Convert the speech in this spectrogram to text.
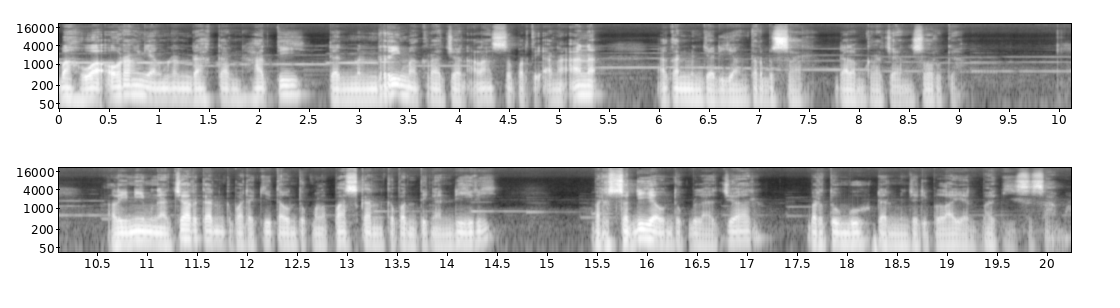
bahwa orang yang merendahkan hati dan menerima kerajaan Allah seperti anak-anak akan menjadi yang terbesar dalam kerajaan sorga. Hal ini mengajarkan kepada kita untuk melepaskan kepentingan diri, bersedia untuk belajar, bertumbuh, dan menjadi pelayan bagi sesama.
